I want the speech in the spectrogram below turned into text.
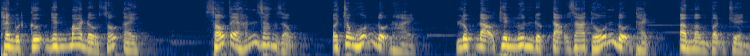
thành một cự nhân ba đầu sáu tay. Sáu tay hắn giang rộng Ở trong hỗn độn hải Lục đạo thiên luân được tạo ra từ hỗn độn thạch ầm ầm vận chuyển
